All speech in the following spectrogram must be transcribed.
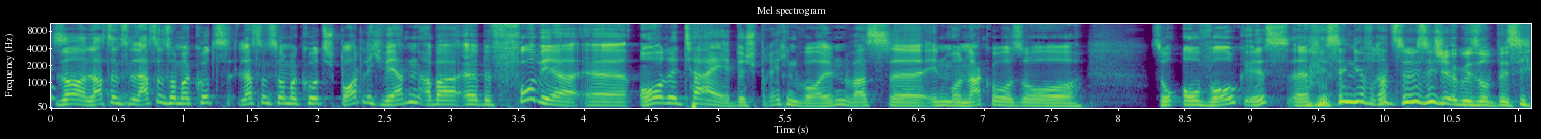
So, lass uns, lass uns noch mal kurz, lass uns noch mal kurz sportlich werden. Aber äh, bevor wir äh, en Detail besprechen wollen, was äh, in Monaco so so au vogue ist, äh, wir sind ja französisch irgendwie so ein bisschen.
